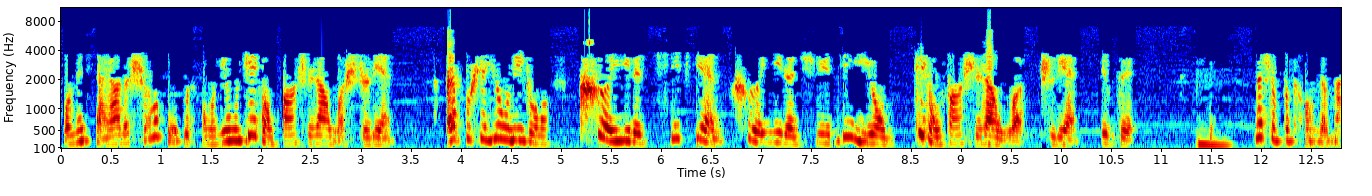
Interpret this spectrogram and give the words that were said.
我们想要的生活不同，用这种方式让我失恋。而不是用那种刻意的欺骗、刻意的去利用这种方式让我失恋，对不对？嗯，那是不同的嘛。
